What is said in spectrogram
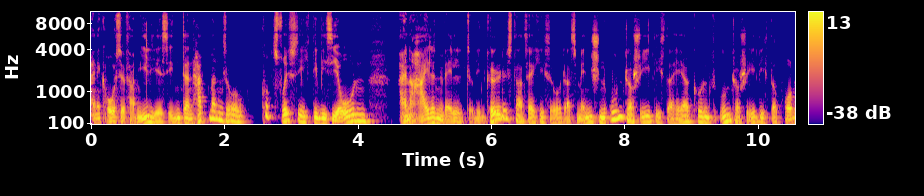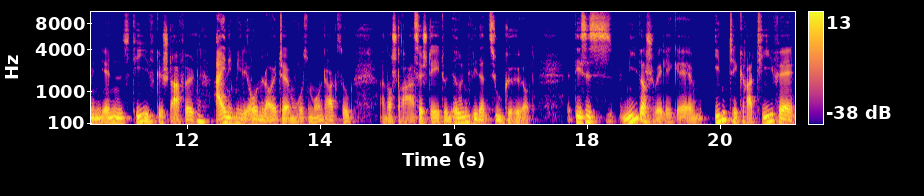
eine große Familie sind, dann hat man so kurzfristig die Vision einer heilen Welt. Und in Köln ist tatsächlich so, dass Menschen unterschiedlichster Herkunft, unterschiedlichster Provenienz, tief gestaffelt, eine Million Leute am Rosenmontagszug an der Straße steht und irgendwie dazugehört. Dieses niederschwellige, integrative,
